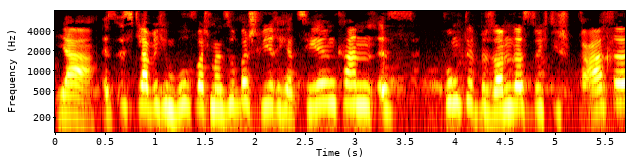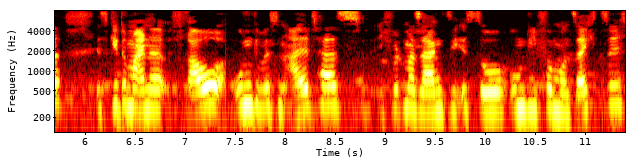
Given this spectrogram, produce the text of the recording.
Ja, es ist, glaube ich, ein Buch, was man super schwierig erzählen kann. Es punktet besonders durch die Sprache. Es geht um eine Frau ungewissen Alters. Ich würde mal sagen, sie ist so um die 65,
